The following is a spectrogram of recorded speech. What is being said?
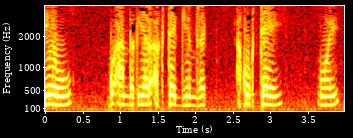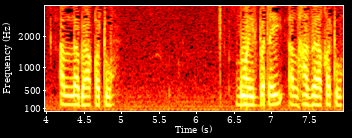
yew gu and ak yar ak teggin rek akuk moy al labaqatu moy batay al hazaqatu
